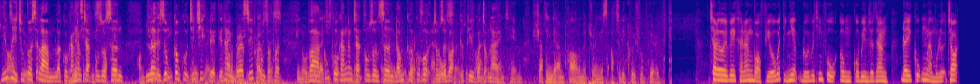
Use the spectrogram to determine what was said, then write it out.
những gì chúng tôi sẽ làm là cố gắng ngăn chặn ông Johnson lợi dụng công cụ chính trị để tiến hành Brexit không thỏa thuận và cũng cố gắng ngăn chặn ông Johnson đóng cửa Quốc hội trong giai đoạn cực kỳ quan trọng này. Trả lời về khả năng bỏ phiếu bất tín nhiệm đối với chính phủ, ông Corbyn cho rằng đây cũng là một lựa chọn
